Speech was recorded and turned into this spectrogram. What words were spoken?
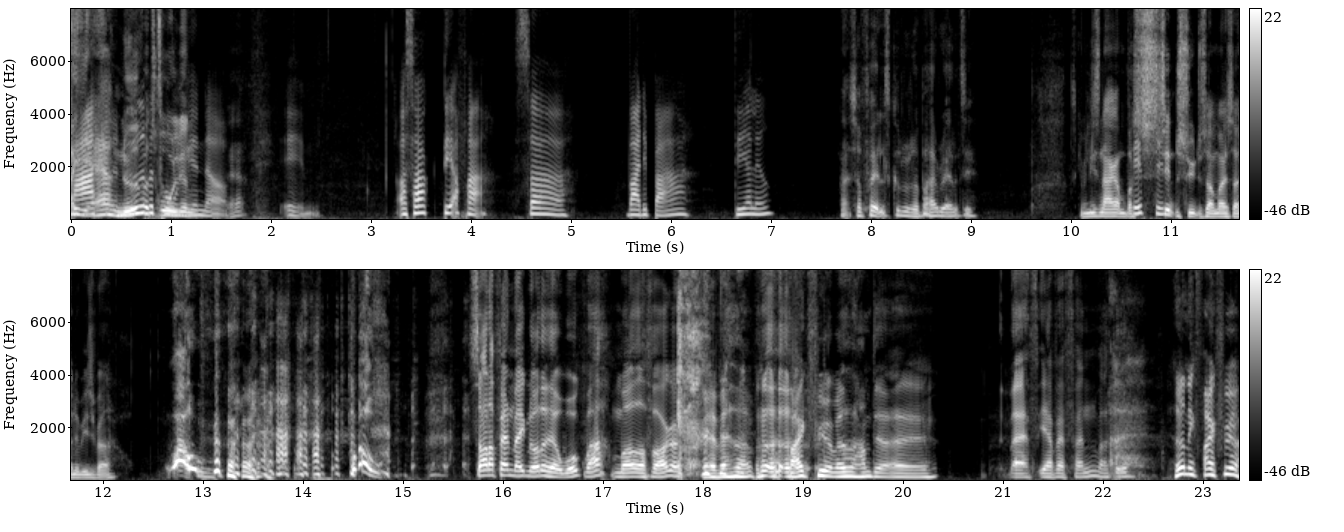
ja, og nødpatruljen. Og, Ja. øhm, og så derfra, så var det bare det, jeg lavede. Nej, så forelskede du dig bare i reality. Skal vi lige snakke om, hvor Lidt sindssygt sommer i Sunny Beach var? Wow! wow! Så er der fandme ikke noget, der hedder woke, var? Motherfucker. Ja, hvad hedder Fræk Fyr? Hvad hedder ham der? Øh... Hvad, ja, hvad fanden var det? Hedder han ikke Fræk Fyr?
